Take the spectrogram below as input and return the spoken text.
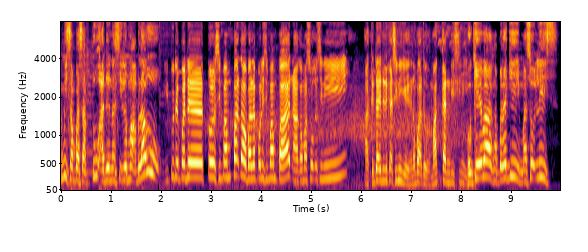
kami sampai Sabtu ada nasi lemak belauk. Itu daripada tol Simpang 4 tau, Balai Polis Simpang 4. Ah, kau masuk ke sini. Ah, kedai dia dekat sini je. Nampak tu? Makan di sini. Okey bang, apa lagi? Masuk list.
